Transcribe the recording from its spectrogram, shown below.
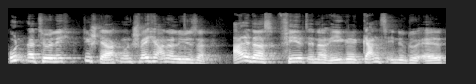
und natürlich die Stärken- und Schwächeanalyse. All das fehlt in der Regel ganz individuell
